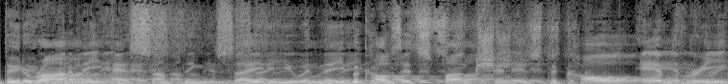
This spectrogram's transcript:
Deuteronomy has something to say to you and me because its function is to call every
